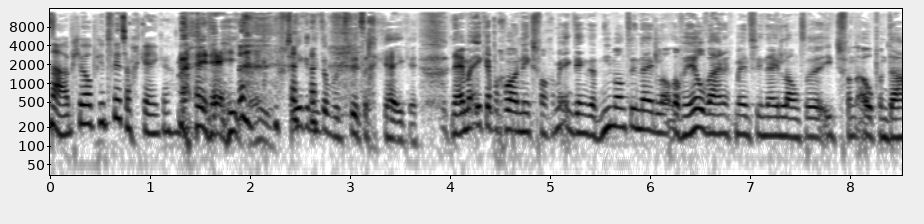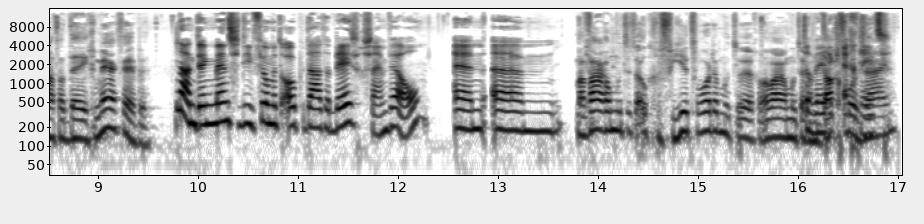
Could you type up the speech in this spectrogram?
Nou, heb je wel op je Twitter gekeken? Nee, nee, nee. Ik heb zeker niet op mijn Twitter gekeken. Nee, maar ik heb er gewoon niks van gemerkt. Ik denk dat niemand in Nederland, of heel weinig mensen in Nederland... eh, iets van Open Data Day gemerkt hebben. Nou, ik denk mensen die veel met open data bezig zijn wel. En ehm, Maar waarom moet het ook gevierd worden? Moet er, waarom moet er een dag voor zijn? niet.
